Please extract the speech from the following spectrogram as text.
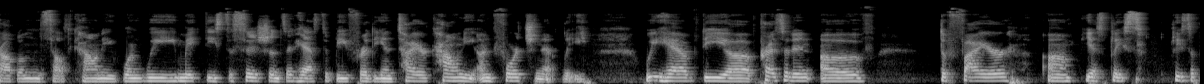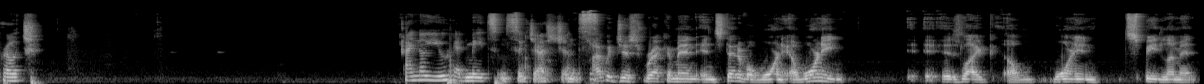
problem in south county. When we make these decisions it has to be for the entire county unfortunately. We have the uh, president of the fire um, yes please please approach i know you had made some suggestions I would just recommend instead of a warning, a warning is like a warning speed limit,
